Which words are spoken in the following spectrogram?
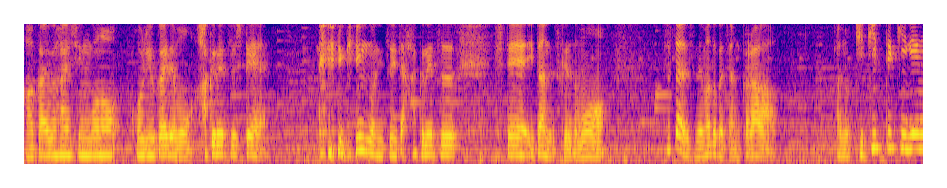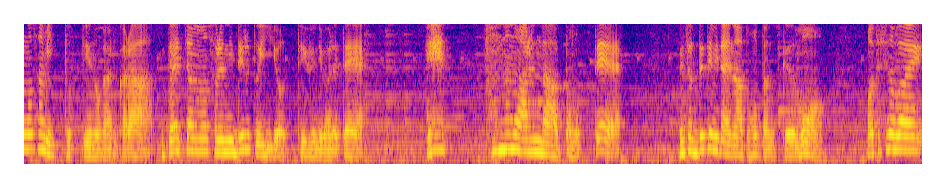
アーカイブ配信後の交流会でも白熱して 言語について白熱していたんですけれどもそしたらですねまどかちゃんからあの危機的言語サミットっていうのがあるから歌いちゃんもそれに出るといいよっていうふうに言われてえそんなのあるんだと思ってでちょっと出てみたいなと思ったんですけれども私の場合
